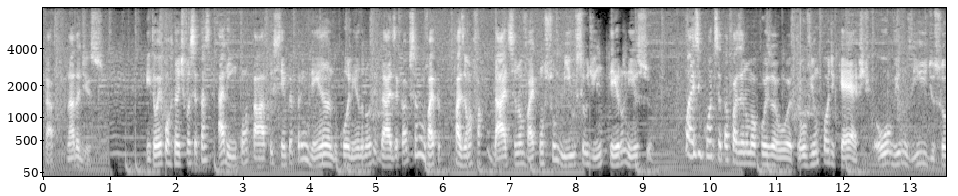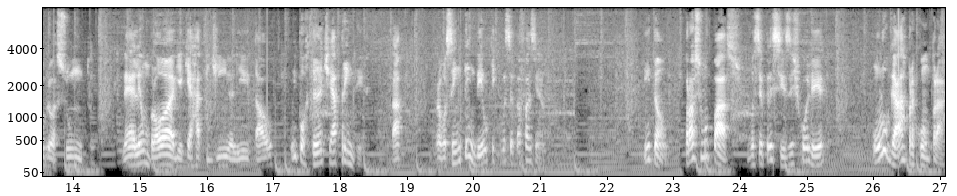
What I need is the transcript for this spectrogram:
Tá? Nada disso. Então é importante você estar tá ali em contato e sempre aprendendo, colhendo novidades. É claro que você não vai fazer uma faculdade, você não vai consumir o seu dia inteiro nisso. Mas enquanto você está fazendo uma coisa ou outra, ouvir um podcast, ou ouvir um vídeo sobre o assunto, né, ler um blog que é rapidinho ali e tal, o importante é aprender, tá? Para você entender o que, que você está fazendo. Então, próximo passo, você precisa escolher um lugar para comprar.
